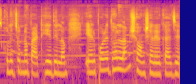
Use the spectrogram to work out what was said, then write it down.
স্কুলের জন্য পাঠিয়ে দিলাম। এরপরে ধরলাম সংসারের কাজে।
